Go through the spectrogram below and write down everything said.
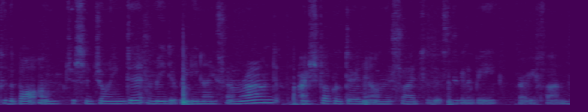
to the bottom, just adjoined it and made it really nice and round. I struggled doing it on this side so this is going to be very fun.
